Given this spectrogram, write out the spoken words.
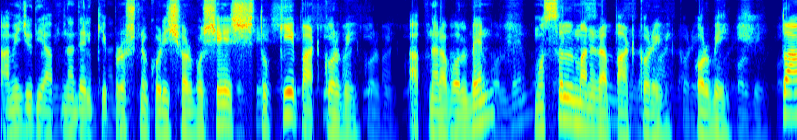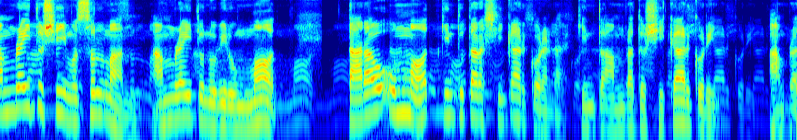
আমি যদি আপনাদেরকে প্রশ্ন করি, সর্বশেষ তো কে পাঠ করবে? আপনারা বলবেন, মুসলমানেরা পাঠ করে, করবে। তো আমরাই তো সেই মুসলমান, আমরাই তো নবীর উম্মত। তারাও উম্মত, কিন্তু তারা স্বীকার করে না। কিন্তু আমরা তো স্বীকার করি, আমরা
